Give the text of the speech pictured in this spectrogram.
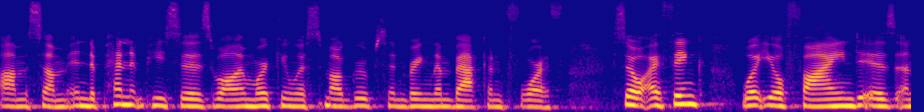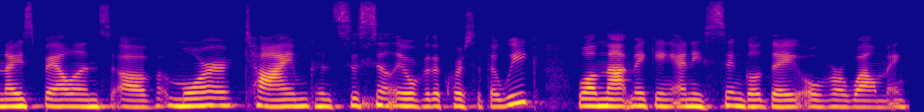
um, some independent pieces while I'm working with small groups and bring them back and forth. So I think what you'll find is a nice balance of more time consistently over the course of the week while not making any single day overwhelming.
